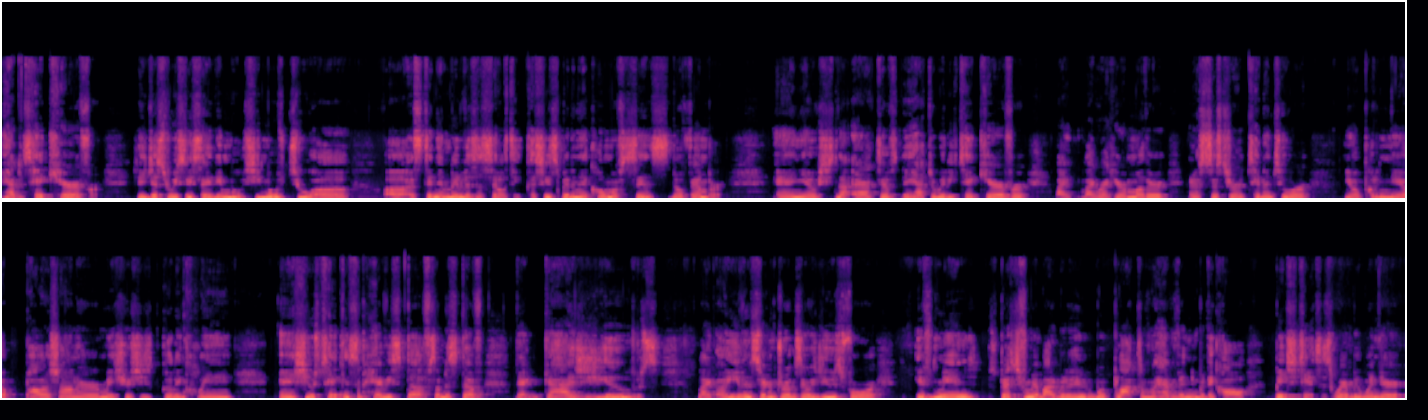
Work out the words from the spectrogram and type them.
They have to take care of her. They just recently said they moved. She moved to a, a extended living facility because she's been in a coma since November, and you know she's not active. They have to really take care of her, like like right here, her mother and her sister are tending to her you know, putting nail polish on her, make sure she's good and clean. And she was taking some heavy stuff, some of the stuff that guys use, like uh, even certain drugs that were used for if men, especially for men bodybuilders, would block them from having what they call bitch tits. It's where when their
